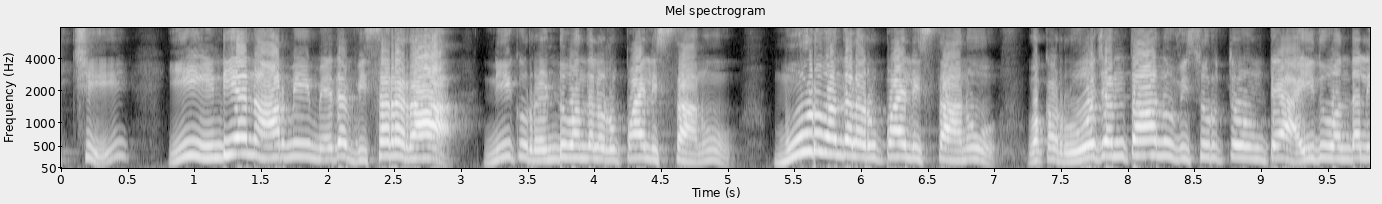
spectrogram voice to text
ఇచ్చి ఈ ఇండియన్ ఆర్మీ మీద విసరరా నీకు రెండు వందల రూపాయలు ఇస్తాను మూడు వందల రూపాయలు ఇస్తాను ఒక రోజంతా నువ్వు విసురుతూ ఉంటే ఐదు వందలు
